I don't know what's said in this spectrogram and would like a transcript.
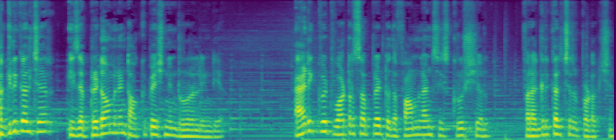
Agriculture is a predominant occupation in rural India. Adequate water supply to the farmlands is crucial for agricultural production.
